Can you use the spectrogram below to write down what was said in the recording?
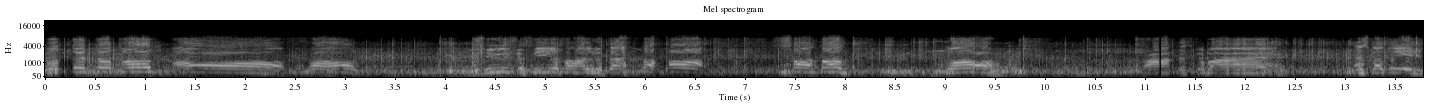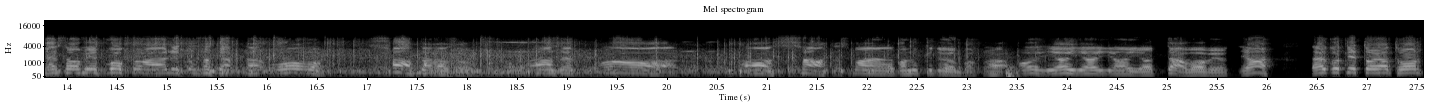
Godt nyttår, Trond! Å, faen! 2024, for helvete! Satan! Åh! Jeg skal bare Jeg skal gå inn. Jeg så mye bråk av nyttårsrakettene. Å, satan, altså. Åh. Å, satan. Jeg skal bare, bare lukke døren bak meg her. Oi, oi, oi, oi. Der var vi. Ja. Det er godt nyttår, Jan Trond.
